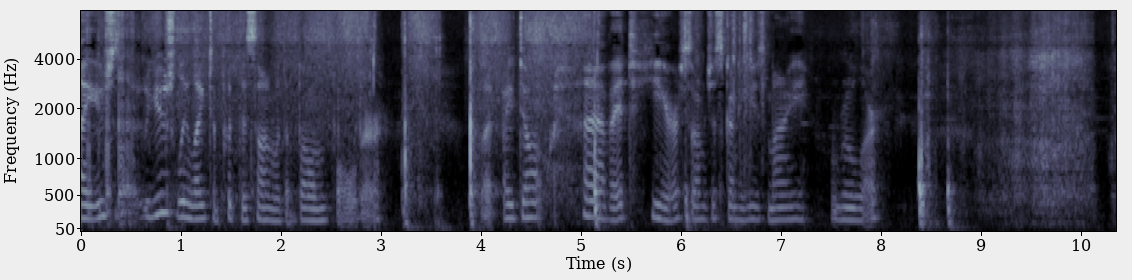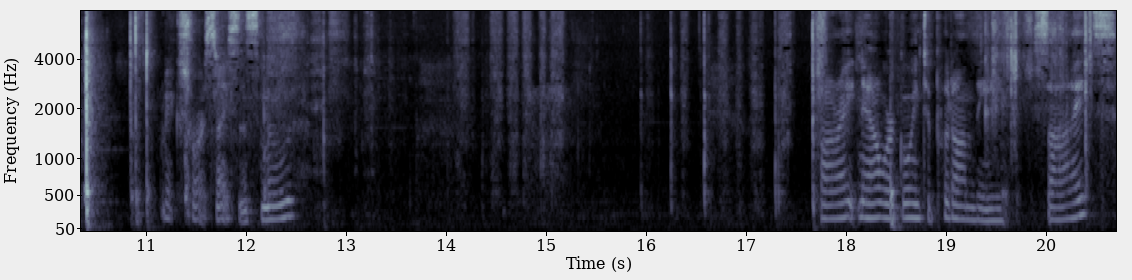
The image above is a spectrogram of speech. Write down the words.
I usually, usually like to put this on with a bone folder, but I don't have it here, so I'm just going to use my ruler. Make sure it's nice and smooth. All right, now we're going to put on the sides.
